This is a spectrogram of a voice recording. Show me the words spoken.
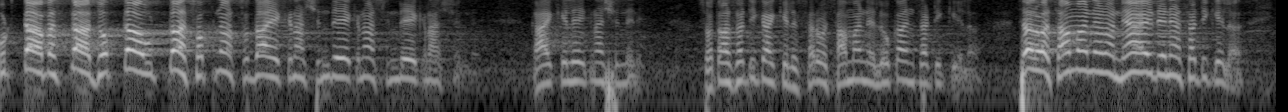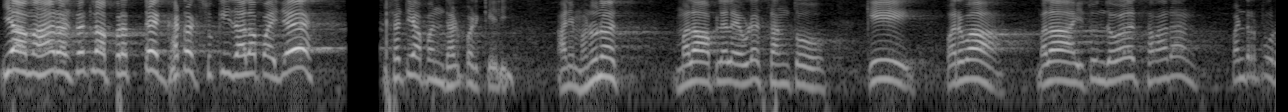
उठता बसता झोपता उठता स्वप्न सुद्धा एकनाथ शिंदे एकनाथ शिंदे एकनाथ शिंदे. काय केलं एकनाथ शिंदेने? स्वतःसाठी काय केलं? सर्वसामान्य लोकांसाठी केलं. सर्वसामान्यांना न्याय देण्यासाठी केलं. या महाराष्ट्रातला प्रत्येक घटक सुखी झाला पाहिजे यासाठी आपण धडपड केली. आणि म्हणूनच मला आपल्याला एवढंच सांगतो की परवा मला इथून जवळच समाधान पंढरपूर.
